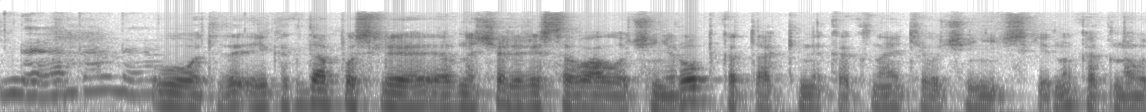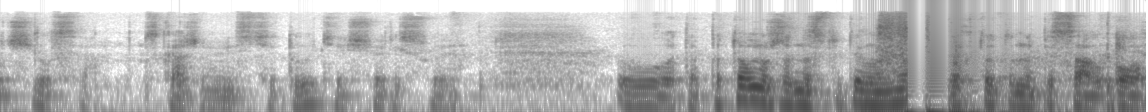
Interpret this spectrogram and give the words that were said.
Да, да, да. Вот. И когда после, я вначале рисовал очень робко, так, и, как, знаете, ученически, ну, как научился, скажем, в институте еще рисуя. Вот. А потом уже наступил момент, когда кто-то написал, о,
